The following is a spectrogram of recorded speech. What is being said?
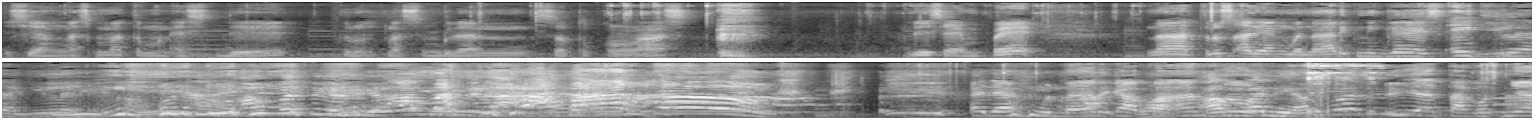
si Anggas mah temen SD terus kelas 9 satu kelas di SMP nah terus ada yang menarik nih guys eh gila gila apa tuh yang apa apaan tuh ada yang menarik apaan tuh Apa nih? Apa tuh? Iya takutnya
